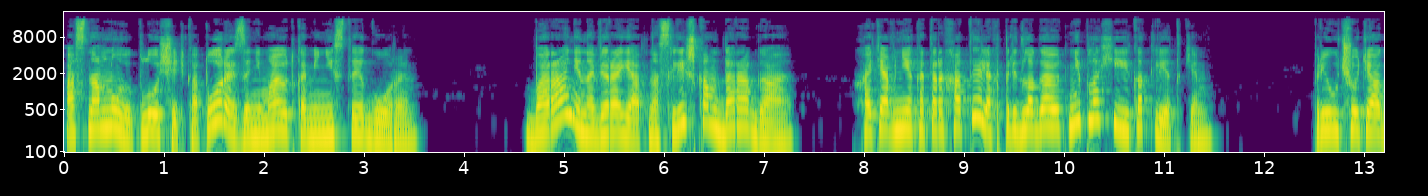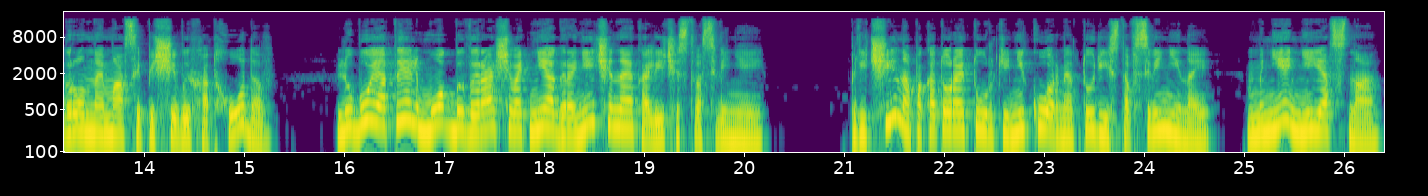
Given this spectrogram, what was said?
основную площадь которой занимают каменистые горы. Баранина, вероятно, слишком дорога, хотя в некоторых отелях предлагают неплохие котлетки. При учете огромной массы пищевых отходов любой отель мог бы выращивать неограниченное количество свиней. Причина, по которой турки не кормят туристов свининой, мне не ясна.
